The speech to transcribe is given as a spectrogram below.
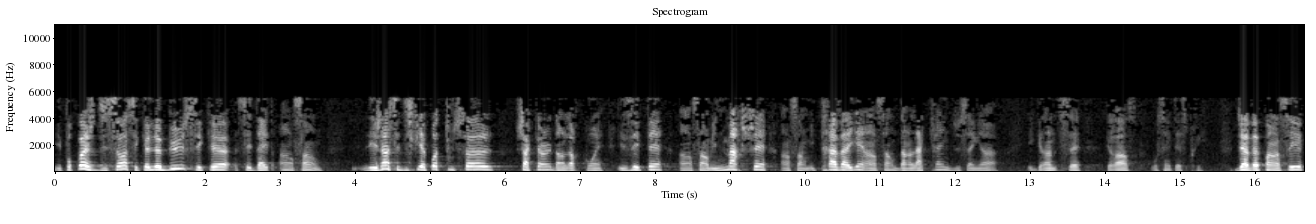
Et pourquoi je dis ça, c'est que le but, c'est que c'est d'être ensemble. Les gens ne s'édifiaient pas tout seuls, chacun dans leur coin. Ils étaient ensemble, ils marchaient ensemble, ils travaillaient ensemble dans la crainte du Seigneur et grandissaient grâce au Saint-Esprit. Dieu avait pensé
